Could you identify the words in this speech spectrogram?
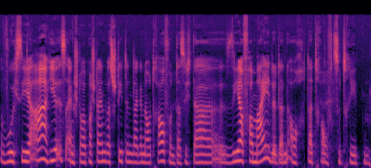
wo ich sehe, ah, hier ist ein Stolperstein, was steht denn da genau drauf und dass ich da äh, sehr vermeide, dann auch da drauf zu treten.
